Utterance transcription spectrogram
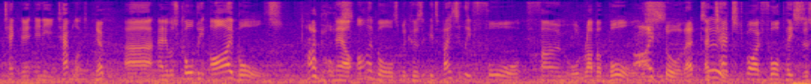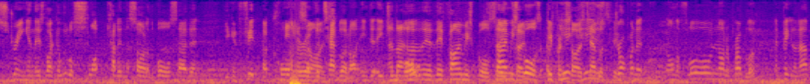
protect, any tablet. Yep. Uh, and it was called the iBallz. iBallz. Now, eyeballs because it's basically four foam or rubber balls. I saw that too. Attached by four pieces of string, and there's like a little slot cut in the side of the ball so that you can fit a corner of the tablet on, into each and of the they, ball. they're, they're foamish balls. Foamish so balls, different He- size tablets. dropping it on the floor, not a problem, and picking it up.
